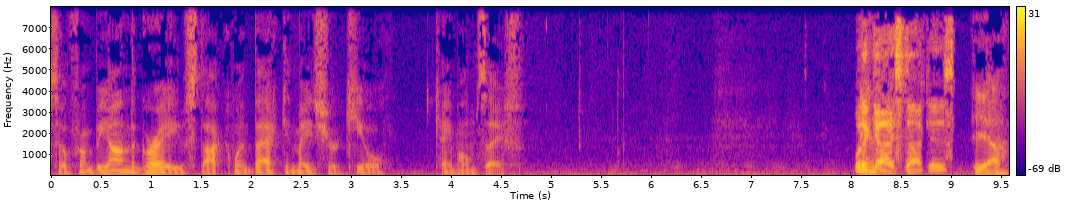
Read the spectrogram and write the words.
so from beyond the grave, Stocke went back and made sure Keel came home safe. What and, a guy Stocke is. Yeah.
